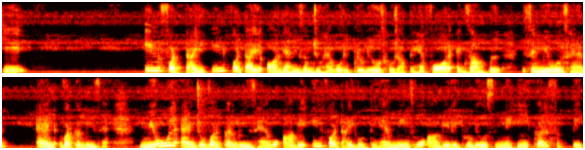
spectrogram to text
कि इनफर्टाइल इनफर्टाइल ऑर्गेनिज्म जो है वो रिप्रोड्यूस हो जाते हैं. फॉर एग्ज़ाम्पल जैसे म्यूल्स हैं एंड वर्कर बीज हैं. म्यूल एंड जो वर्कर बीज हैं वो आगे इनफर्टाइल होती हैं मीन्स वो आगे रिप्रोड्यूस नहीं कर सकती.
